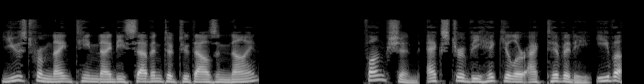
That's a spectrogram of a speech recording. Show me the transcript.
Used from 1997 to 2009 Function, extravehicular activity EVA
